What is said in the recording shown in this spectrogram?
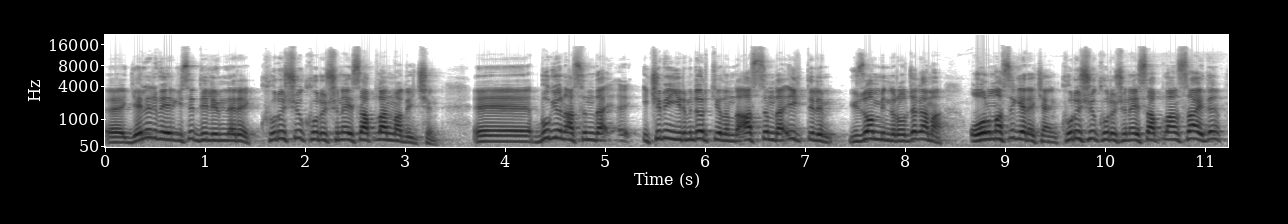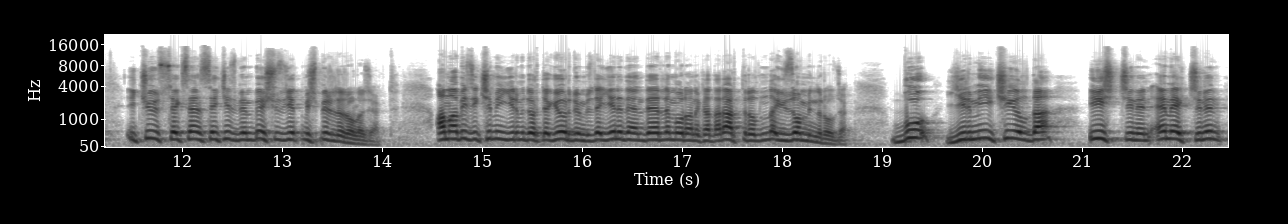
e, gelir vergisi dilimleri kuruşu kuruşuna hesaplanmadığı için e, bugün aslında 2024 e, yılında aslında ilk dilim 110 bin lira olacak ama olması gereken kuruşu kuruşuna hesaplansaydı 288.571 lira olacaktı. Ama biz 2024'te gördüğümüzde yeniden değerleme oranı kadar arttırıldığında 110 bin lira olacak. Bu 22 yılda işçinin, emekçinin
